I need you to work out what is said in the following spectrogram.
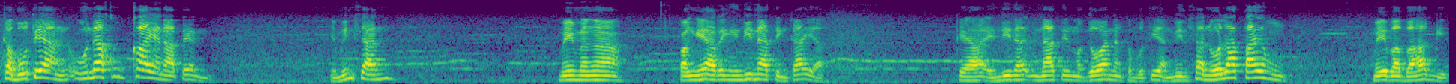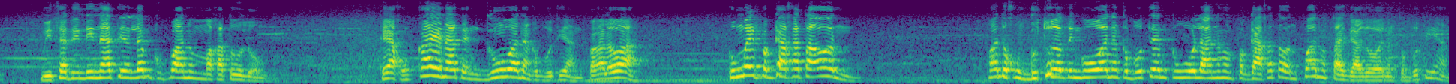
kabutihan. Una kung kaya natin. E minsan, may mga pangyayaring hindi natin kaya. Kaya hindi na, natin magawa ng kabutihan. Minsan wala tayong may babahagi. Minsan hindi natin alam kung paano makatulong. Kaya kung kaya natin gumawa ng kabutihan. Pangalawa, kung may pagkakataon, paano kung gusto natin gumawa ng kabutihan kung wala namang pagkakataon, paano tayo gagawa ng kabutihan?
